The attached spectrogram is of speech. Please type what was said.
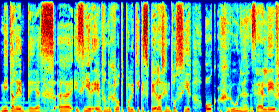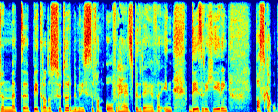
Niet alleen PS uh, is hier een van de grote politieke spelers in het dossier, ook Groen. Hè. Zij leveren met uh, Petra de Sutter, de minister van Overheidsbedrijven in deze regering. Pascal,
